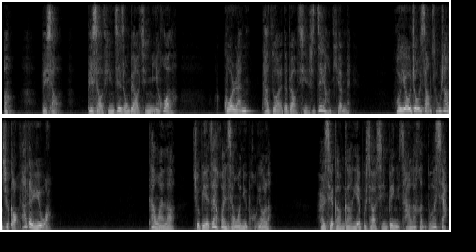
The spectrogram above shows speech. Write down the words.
嗯，被小被小婷这种表情迷惑了，果然她做爱的表情是这样甜美，我有种想冲上去搞她的欲望。看完了就别再幻想我女朋友了，而且刚刚也不小心被你插了很多下。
